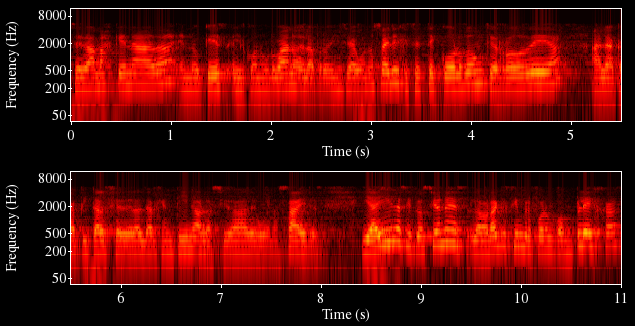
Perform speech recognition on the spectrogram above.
se da más que nada en lo que es el conurbano de la provincia de Buenos Aires, que es este cordón que rodea a la capital federal de Argentina o la ciudad de Buenos Aires. Y ahí las situaciones, la verdad que siempre fueron complejas,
